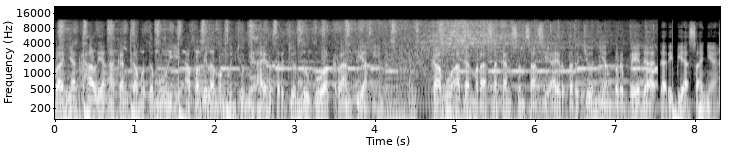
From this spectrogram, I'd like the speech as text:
Banyak hal yang akan kamu temui apabila mengunjungi air terjun Lubuak Rantiang ini. Kamu akan merasakan sensasi air terjun yang berbeda dari biasanya.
